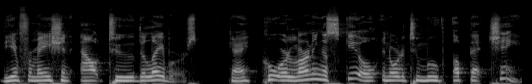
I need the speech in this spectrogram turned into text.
the information out to the laborers, okay, who are learning a skill in order to move up that chain.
